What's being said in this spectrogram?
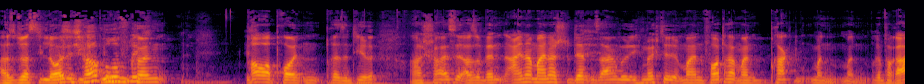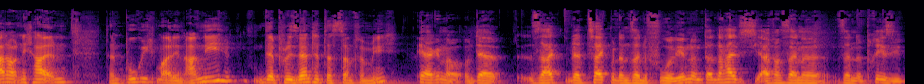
Also, dass die Leute, die buchen können, PowerPointen präsentiere. Ah, scheiße. Also, wenn einer meiner Studenten sagen würde, ich möchte meinen Vortrag, mein, Prakt mein, mein Referat heute nicht halten, dann buche ich mal den Andi, der präsentiert das dann für mich. Ja, genau. Und der sagt, der zeigt mir dann seine Folien und dann halte ich die einfach seine, seine Präsi.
